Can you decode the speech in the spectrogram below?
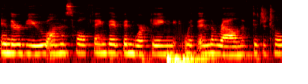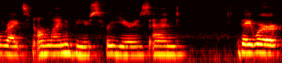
in their view on this whole thing. They've been working within the realm of digital rights and online abuse for years, and they were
